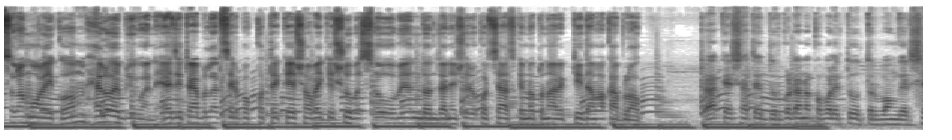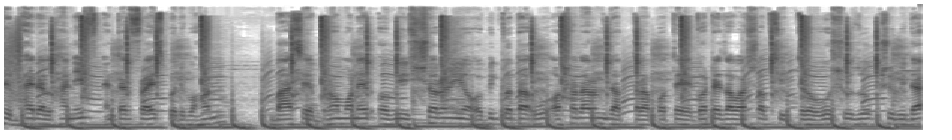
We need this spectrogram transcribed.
আসসালামু আলাইকুম। Hello everyone as a travellers এর পক্ষ থেকে সবাইকে শুভেচ্ছা ও অভিনন্দন জানিয়ে শুরু করছে আজকে নতুন আরেকটি ধামাকা ব্লগ। ট্রাকের সাথে দুর্ঘটনা কবলিত উত্তরবঙ্গের সেই ভাইরাল হানিফ এন্টারপ্রাইজ পরিবহন বাসে ভ্রমণের অবিস্মরণীয় অভিজ্ঞতা ও অসাধারণ যাত্রা পথে ঘটে যাওয়া সব চিত্র ও সুযোগ সুবিধা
